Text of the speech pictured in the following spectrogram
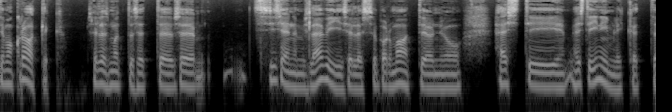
demokraatlik selles mõttes, et see sisenemislävi sellesse formaati on ju hästi, hästi inimlik, et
